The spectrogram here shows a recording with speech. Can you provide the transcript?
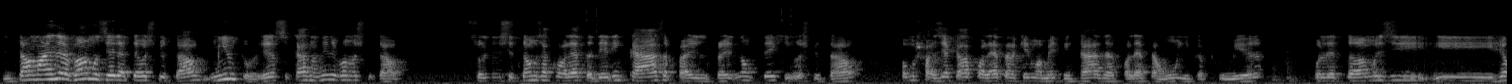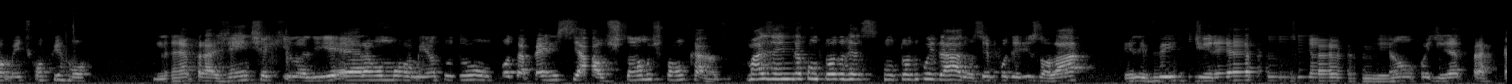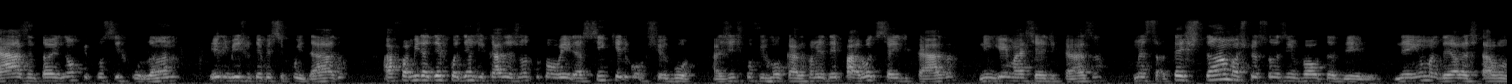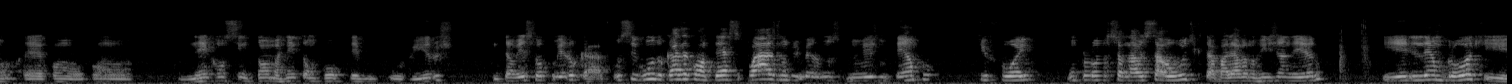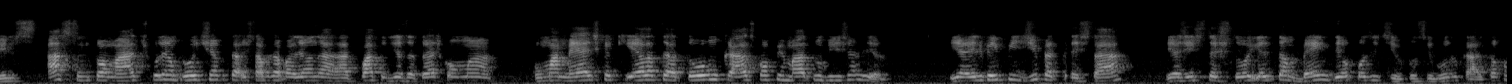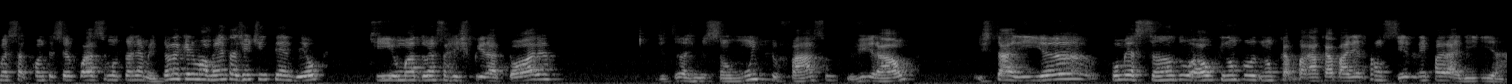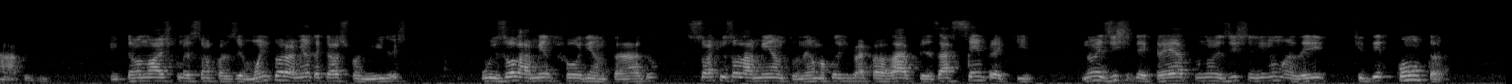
então, nós levamos ele até o hospital. Minto, esse caso nós nem levamos no hospital. Solicitamos a coleta dele em casa, para ele, não ter que ir no hospital. Fomos fazer aquela coleta naquele momento em casa, a coleta única, primeira. Coletamos e, e realmente confirmou. Né? Para a gente, aquilo ali era um momento do pontapé inicial. Estamos com o caso. Mas ainda com todo, com todo cuidado. Você poderia isolar, ele veio direto de avião, foi direto para casa, então ele não ficou circulando, ele mesmo teve esse cuidado. A família dele ficou dentro de casa junto com ele. Assim que ele chegou, a gente confirmou o caso, a família dele parou de sair de casa, ninguém mais saía de casa. testamos as pessoas em volta dele, nenhuma delas estavam é, com, com, nem com sintomas, nem tão pouco teve o vírus. Então, esse foi o primeiro caso. O segundo caso acontece quase no, primeiro, no mesmo tempo, que foi um profissional de saúde que trabalhava no Rio de Janeiro e ele lembrou que ele assintomático lembrou que tinha, estava trabalhando há quatro dias atrás com uma uma médica que ela tratou um caso confirmado no Rio de Janeiro. E aí ele veio pedir para testar e a gente testou e ele também deu positivo o segundo caso. Então começou a acontecer quase simultaneamente. Então naquele momento a gente entendeu que uma doença respiratória de transmissão muito fácil viral estaria começando algo que não, não acabaria tão cedo nem pararia rápido. Então, nós começamos a fazer monitoramento daquelas famílias, o isolamento foi orientado, só que o isolamento, né, uma coisa que a gente vai falar, frisar sempre aqui, não existe decreto, não existe nenhuma lei que dê conta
